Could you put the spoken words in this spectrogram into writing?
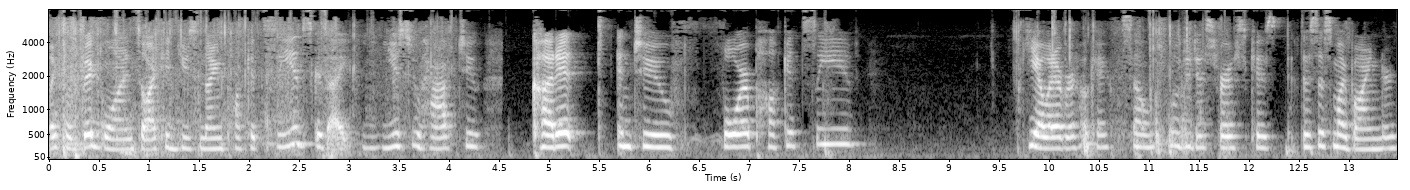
like a big one, so I could use nine pocket sleeves because I used to have to cut it into four pocket sleeves. Yeah, whatever. Okay, so we'll do this first because this is my binder.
